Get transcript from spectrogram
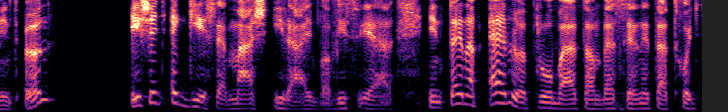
mint ön, és egy egészen más irányba viszi el. Én tegnap erről próbáltam beszélni, tehát hogy,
